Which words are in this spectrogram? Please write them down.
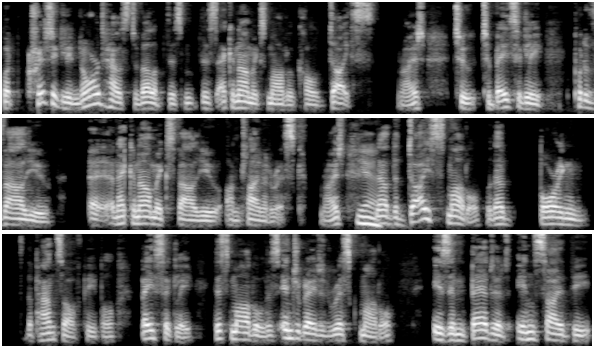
But critically, Nordhaus developed this, this economics model called DICE, right? To, to basically put a value, an economics value on climate risk, right? Yeah. Now, the DICE model, without boring the pants off people, basically, this model, this integrated risk model, is embedded inside the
